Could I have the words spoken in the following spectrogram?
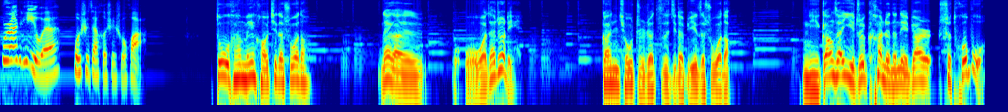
不然你以为我是在和谁说话？杜涵没好气的说道：“那个，我我在这里。”甘球指着自己的鼻子说道：“你刚才一直看着的那边是拖布。”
